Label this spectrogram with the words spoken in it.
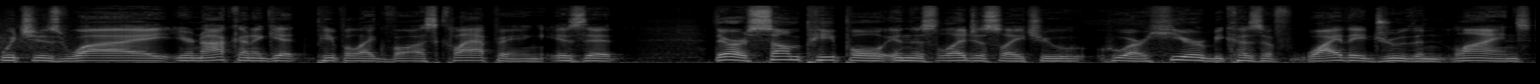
which is why you're not going to get people like Vos clapping, is that there are some people in this legislature who are here because of why they drew the lines,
